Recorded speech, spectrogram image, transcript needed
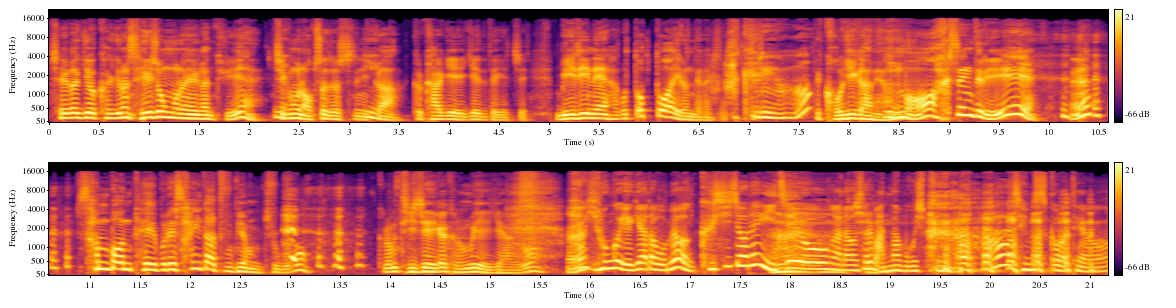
제가 기억하기로는 세종문화회관 뒤에 지금은 없어졌으니까 예. 그 가게 얘기해도 되겠지. 미리네하고 또또아 이런 데가 있었어요. 아 그래요? 근데 거기 가면 예. 뭐 학생들이 예? 3번 테이블에 사이다 두 병 주고 그러면 DJ가 그런 거 얘기하고 예? 아 이런 거 얘기하다 보면 그 시절의 이재용 아, 아나운서를 참. 만나보고 싶습니다. 아 재밌을 것 같아요.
